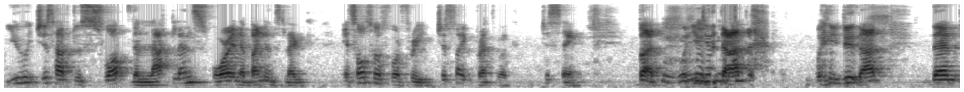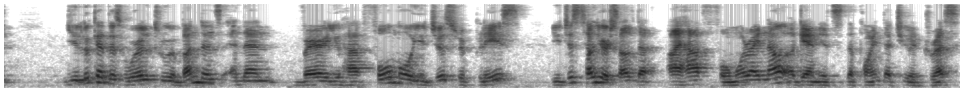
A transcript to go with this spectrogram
you just have to swap the lack lens for an abundance lens. It's also for free just like breathwork just saying. But when you do that, when you do that, then you look at this world through abundance, and then where you have FOMO, you just replace. You just tell yourself that I have FOMO right now. Again, it's the point that you address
